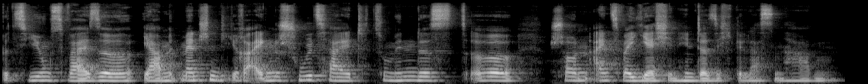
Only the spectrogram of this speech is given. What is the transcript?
beziehungsweise ja mit Menschen, die ihre eigene Schulzeit zumindest äh, schon ein, zwei Jährchen hinter sich gelassen haben.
